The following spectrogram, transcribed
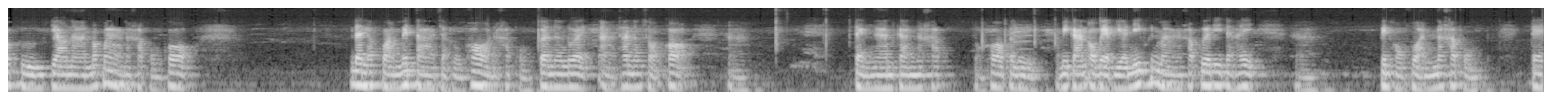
ก็คือยาวนานมากๆนะครับ ผมก็ได้รับความเมตตาจากหลวงพ่อนะครับ ผมก็เนื่องด้วยท่านทั้งสองก็แต่งงานกันนะครับ หลวงพ่อก็เลยมีการออกแบบเหรียญนี้ขึ้นมานะครับ เพื่อที่จะให้เป็นของขวัญนะครับ ผมแต่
